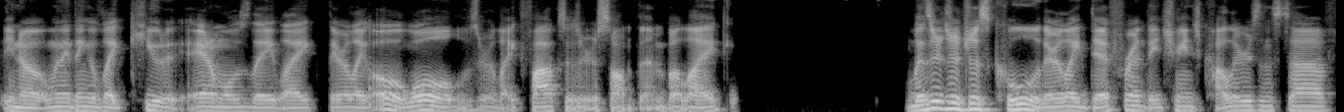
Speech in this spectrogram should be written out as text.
you know, when they think of like cute animals, they like they're like, oh, wolves or like foxes or something. But like lizards are just cool. They're like different. They change colors and stuff.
